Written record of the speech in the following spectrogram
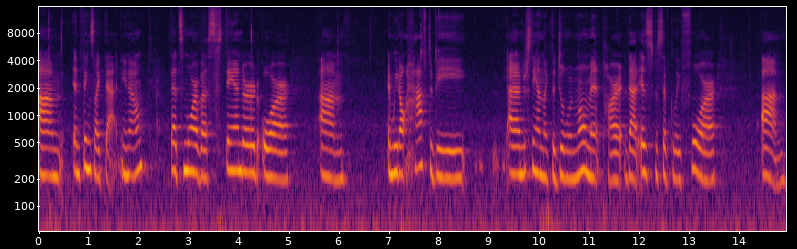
Um, and things like that, you know? That's more of a standard or, um, and we don't have to be, I understand like the dual enrollment part that is specifically for, um,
